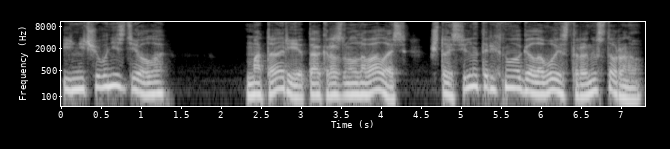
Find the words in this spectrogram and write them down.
и ничего не сделала». Матари так разволновалась, что сильно тряхнула головой из стороны в сторону.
